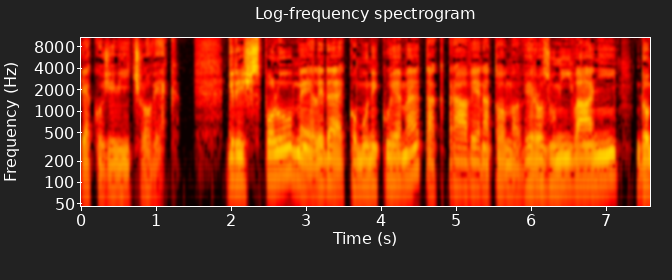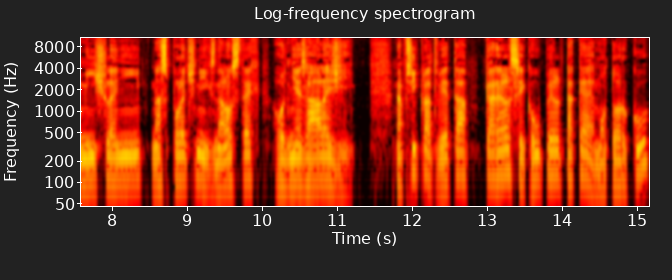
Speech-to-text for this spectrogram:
jako živý člověk. Když spolu my lidé komunikujeme, tak právě na tom vyrozumívání, domýšlení, na společných znalostech hodně záleží. Například věta Karel si koupil také motorku,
